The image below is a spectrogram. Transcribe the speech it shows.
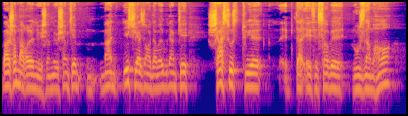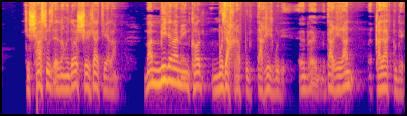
برشان مقاله نوشتم. نوشتم که من یکی از آدمایی بودم که 60 روز توی در اعتصاب روزنامه ها که 60 روز ادامه داشت شرکت کردم. من می‌دونم این کار مزخرف بود دقیق بوده دقیقا غلط بوده.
